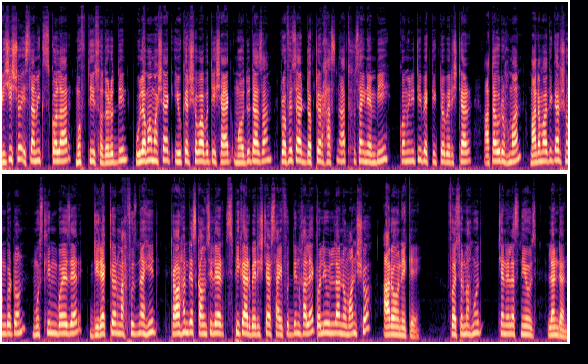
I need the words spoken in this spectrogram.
বিশিষ্ট ইসলামিক স্কলার মুফতি সদরুদ্দিন, উলামা মাশাক ইউকের সভাপতি Shaikh Moudud Hasan, professor doctor Hasnat Hussain MBE, community ব্যক্তিত্ব ব্যারিস্টার আতাউর রহমান, মানবাধিকার সংগঠন মুসলিম বয়েজের director Mahfuz Nahid, Tower Hamlets কাউন্সিলের স্পিকার ব্যারিস্টার সাইফুদ্দিন খালেক, অলিউল্লাহ নোমান শো আরও অনেকে। Faisal Mahmood Channel S news London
